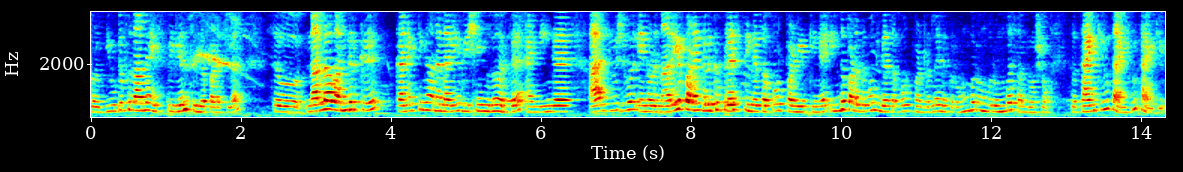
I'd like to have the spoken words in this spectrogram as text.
ஒரு பியூட்டிஃபுல்லான எக்ஸ்பீரியன்ஸ் இந்த படத்தில். ஸோ நல்லா வந்திருக்கு. கனெக்டிங்கான நிறைய விஷயங்களும் இருக்குது அண்ட் நீங்கள் ஆஸ் யூஷுவல் என்னோட நிறைய படங்களுக்கு ப்ரெஸ் நீங்கள் சப்போர்ட் பண்ணியிருக்கீங்க. இந்த படத்துக்கும் நீங்கள் சப்போர்ட் பண்ணுறதுல எனக்கு ரொம்ப ரொம்ப ரொம்ப சந்தோஷம். So thank you thank you thank you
